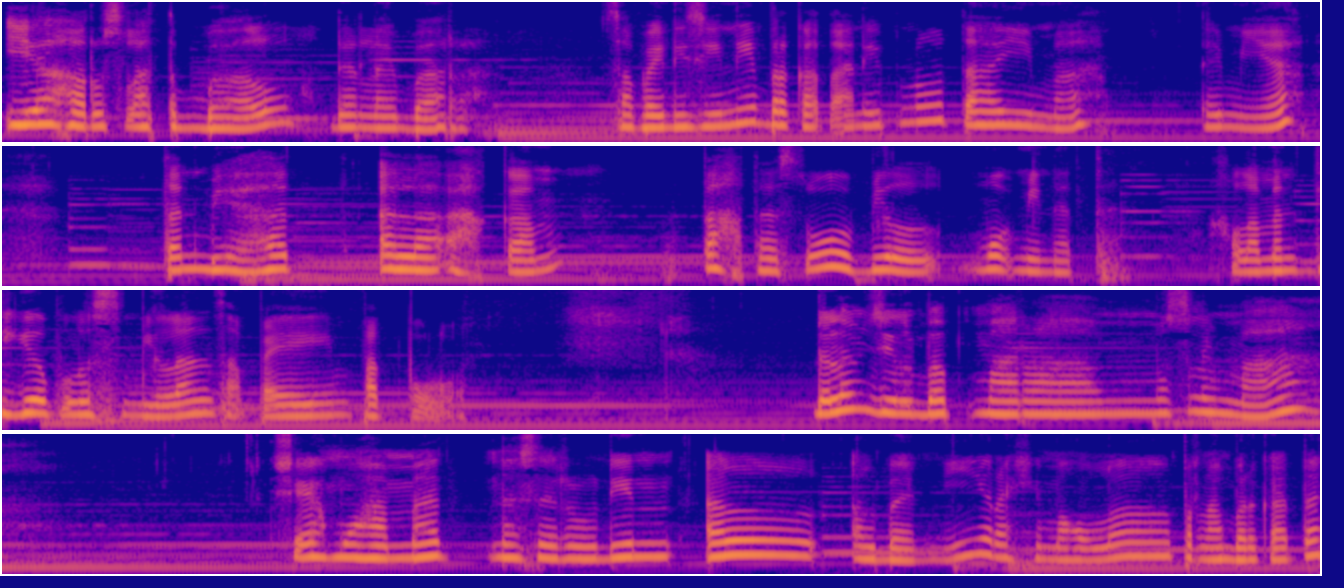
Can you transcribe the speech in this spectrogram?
Ia haruslah tebal dan lebar. Sampai di sini perkataan Ibnu Taimah, Taimiyah, tanbihat ala ahkam tahtasu bil mu'minat. Halaman 39 sampai 40. Dalam jilbab maram muslimah, Syekh Muhammad Nasiruddin Al Albani rahimahullah pernah berkata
